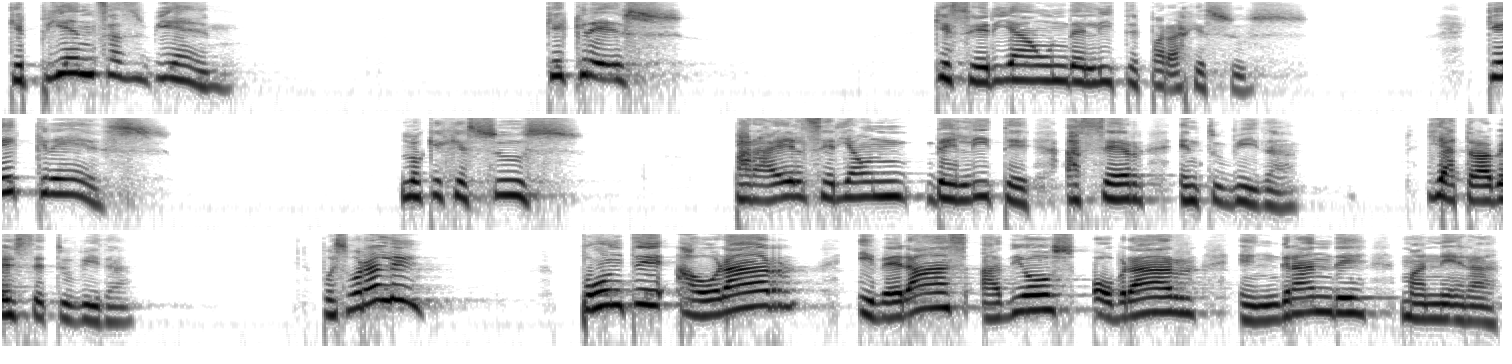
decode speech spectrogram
Que piensas bien ¿Qué crees que sería un delite para Jesús? ¿Qué crees lo que Jesús para Él sería un delite hacer en tu vida y a través de tu vida? Pues órale, ponte a orar y verás a Dios obrar en grande manera,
